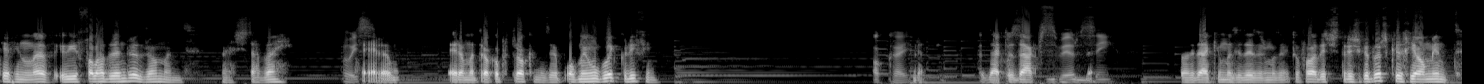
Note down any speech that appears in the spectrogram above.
Kevin Love, eu ia falar de Andrew Drummond, mas está bem. Oh. Era, era uma troca por troca, mas era, ou mesmo o Blake Griffin. Ok. Dá, dá, perceber, sim. dá aqui umas ideias, mas estou a falar destes três jogadores que realmente.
